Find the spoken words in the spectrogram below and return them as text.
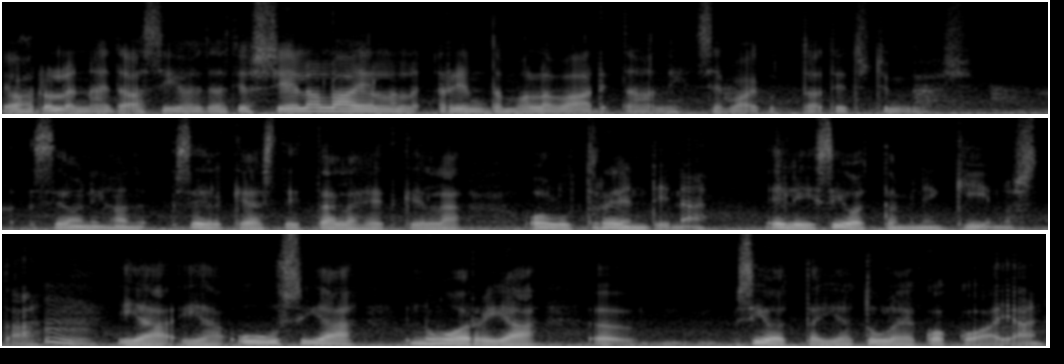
johdolle näitä asioita. Että jos siellä laajalla rintamalla vaaditaan, niin se vaikuttaa tietysti myös. Se on ihan selkeästi tällä hetkellä ollut trendinä. Eli sijoittaminen kiinnostaa. Mm. Ja, ja uusia, nuoria ö, sijoittajia tulee koko ajan.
